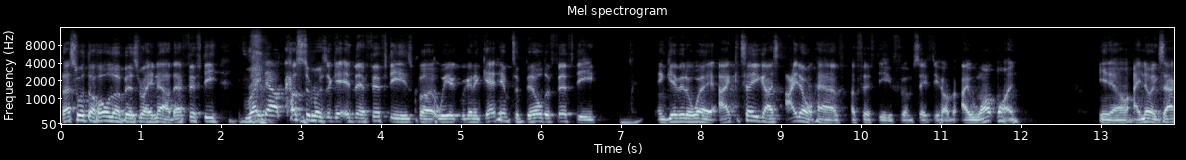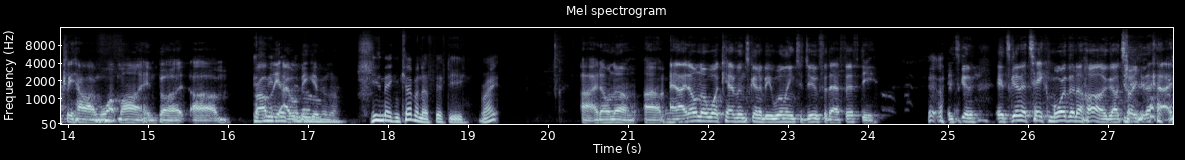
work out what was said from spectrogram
that's what the holdup is right now. That 50 right now, customers are getting their 50s, but we, we're going to get him to build a 50 and give it away. I can tell you guys, I don't have a 50 from Safety Harbor. I want one. You know, I know exactly how I want mine, but um, probably I will be giving one. He's making Kevin a 50, right? I don't know, um, and I don't know what Kevin's going to be willing to do for that fifty. It's gonna it's gonna take more than a hug. I'll tell you that,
